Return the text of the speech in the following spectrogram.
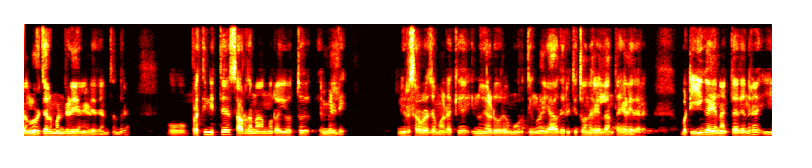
ಬೆಂಗಳೂರು ಜಲಮಂಡಳಿ ಏನು ಹೇಳಿದೆ ಅಂತಂದ್ರೆ ಪ್ರತಿನಿತ್ಯ ಸಾವಿರದ ನಾನ್ನೂರ ಐವತ್ತು ಎಂ ಎಲ್ ಡಿ ನೀರು ಸರಬರಾಜು ಮಾಡೋಕ್ಕೆ ಇನ್ನೂ ಎರಡೂವರೆ, ಮೂರು ತಿಂಗಳು ಯಾವುದೇ ರೀತಿ ತೊಂದರೆ ಇಲ್ಲ ಅಂತ ಹೇಳಿದ್ದಾರೆ. ಬಟ್ ಈಗ ಏನಾಗ್ತಾ ಇದೆ ಅಂದರೆ, ಈ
